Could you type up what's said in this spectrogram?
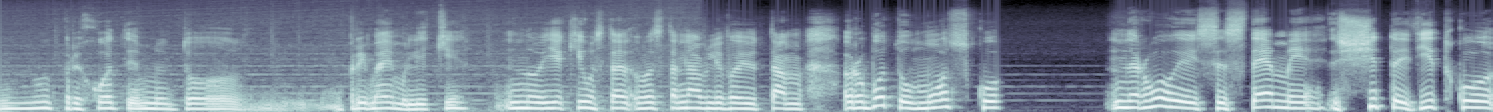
ну, приходимо до приймаємо ліки, ну, які встановлюють там роботу мозку. Нервової системи, щитовідку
